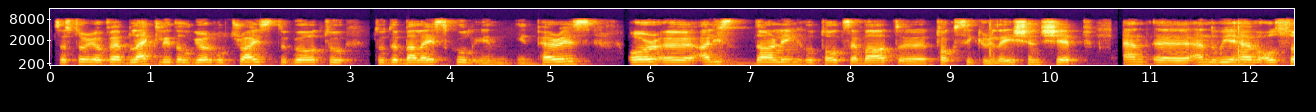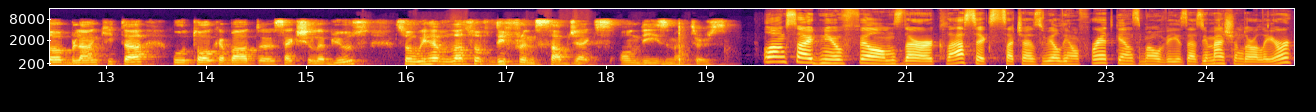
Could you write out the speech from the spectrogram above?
It's a story of a black little girl who tries to go to, to the ballet school in, in Paris. Or uh, Alice Darling, who talks about uh, toxic relationship. And, and we have also Blanquita, who talk about sexual abuse. So we have lots of different subjects on these matters. Alongside new films, there are classics such as William Friedkin's movies, as you mentioned earlier.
